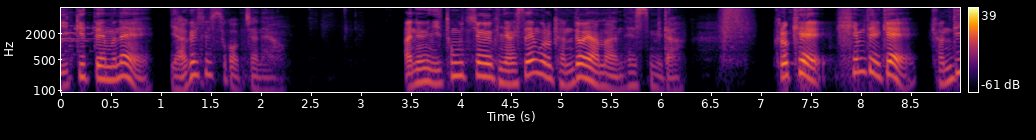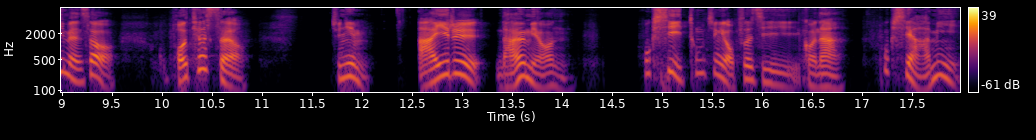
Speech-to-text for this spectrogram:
있기 때문에 약을 쓸 수가 없잖아요. 아내는 이 통증을 그냥 생으로 견뎌야만 했습니다. 그렇게 힘들게 견디면서 버텼어요. 주님, 아이를 낳으면 혹시 이 통증이 없어지거나 혹시 암이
